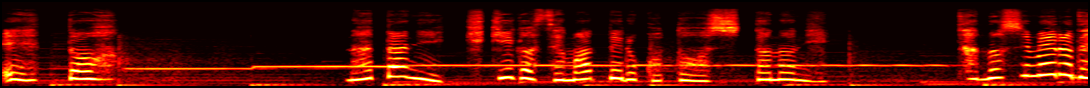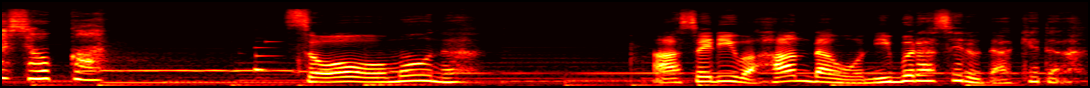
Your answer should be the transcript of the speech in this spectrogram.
えっと、ナタに危機が迫ってることを知ったのに、楽しめるでしょうか？そう思うな。焦りは判断を鈍らせるだけだ。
